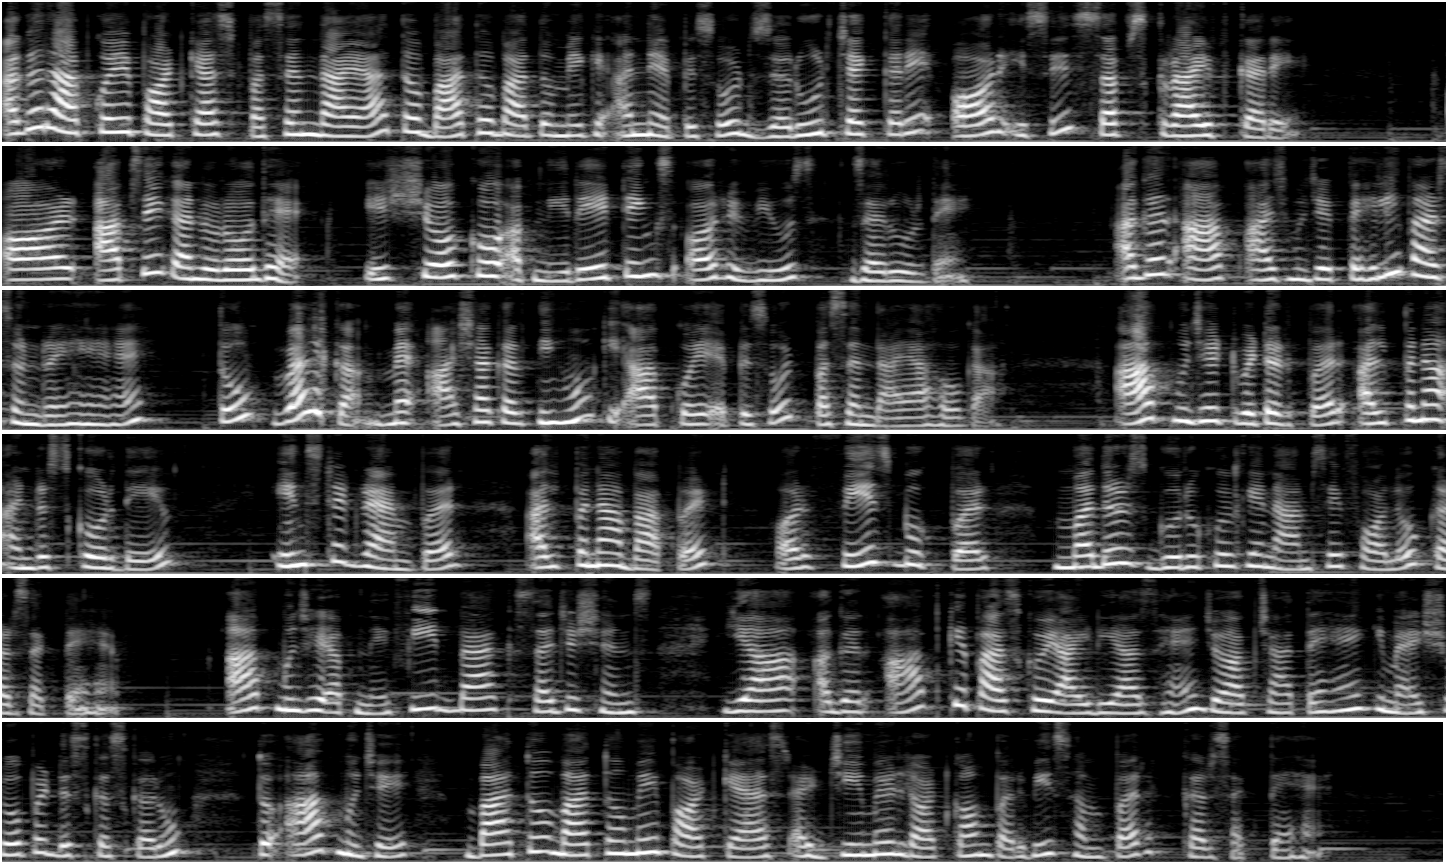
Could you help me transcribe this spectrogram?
अगर आपको ये पॉडकास्ट पसंद आया तो बातों बातों में के अन्य एपिसोड ज़रूर चेक करें और इसे सब्सक्राइब करें। और आपसे एक अनुरोध है, इस शो को अपनी रेटिंग्स और रिव्यूज़ ज़रूर दें। अगर आप आज मुझे पहली बार सुन रहे हैं तो वेलकम मैं आशा करती हूँ कि आपको ये एपिसोड पसंद आया होगा। आप मुझे ट्विटर पर अल्पना अंडरस्कोर देव इंस्टाग्राम पर अल्पना बापट और फेसबुक पर मदर्स गुरुकुल के नाम से फॉलो कर सकते हैं। आप मुझे अपने फीडबैक सजेशंस या अगर आपके पास कोई आइडियाज़ हैं जो आप चाहते हैं कि मैं शो पर डिस्कस करूँ, तो आप मुझे बातों बातों में podcast at Gmail dot com पर भी संपर्क कर सकते हैं।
